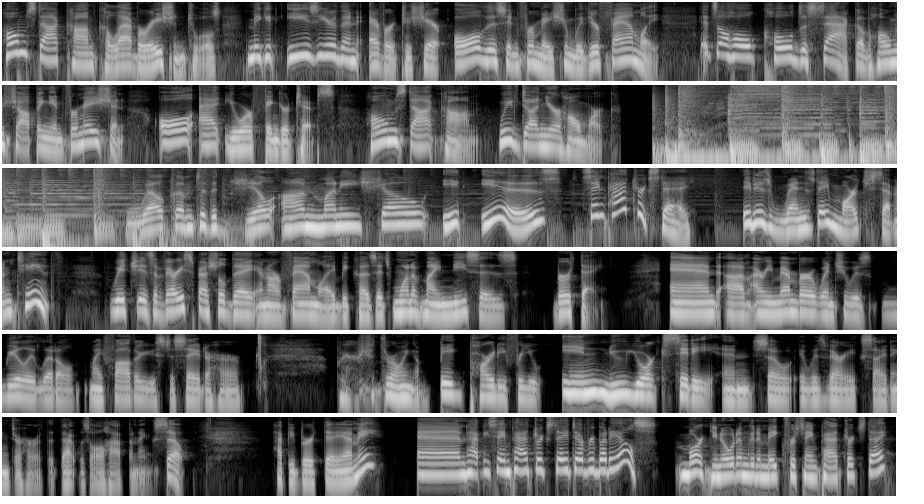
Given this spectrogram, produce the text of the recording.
Homes.com collaboration tools make it easier than ever to share all this information with your family. It's a whole cul-de-sac of home shopping information, all at your fingertips. Homes.com. We've done your homework. Welcome to the Jill on Money show. It is St. Patrick's Day. It is Wednesday, March 17th which is a very special day in our family because it's one of my niece's birthday. And um, I remember when she was really little, my father used to say to her, We're throwing a big party for you in New York City. And so it was very exciting to her that that was all happening. So happy birthday, Emmy. And happy St. Patrick's Day to everybody else. Mark, you know what I'm going to make for St. Patrick's Day?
